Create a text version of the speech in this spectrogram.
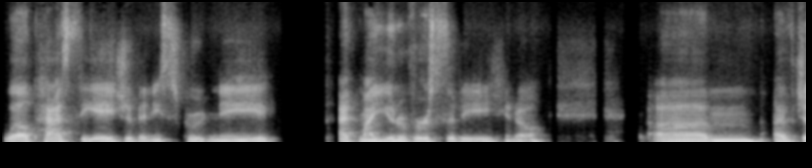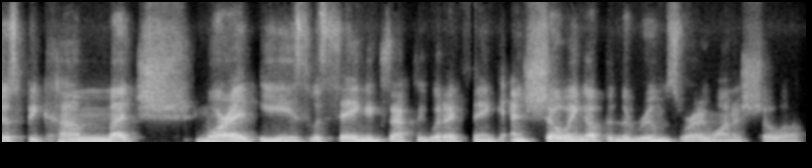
well past the age of any scrutiny at my university, you know. Um, I've just become much more at ease with saying exactly what I think and showing up in the rooms where I want to show up.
